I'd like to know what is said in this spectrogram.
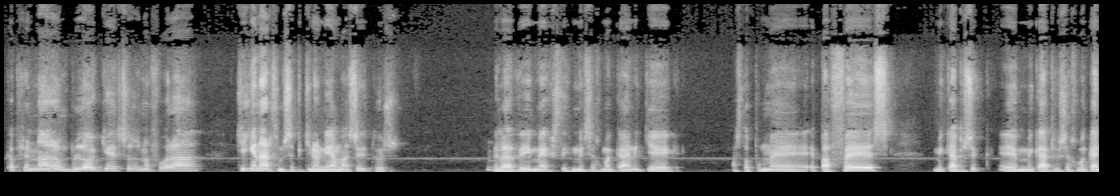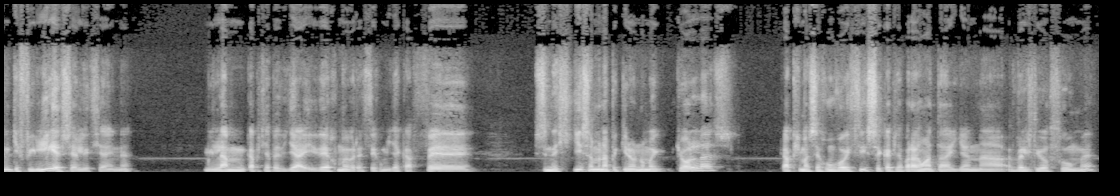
κάποιων άλλων bloggers όσον αφορά και για να έρθουμε σε επικοινωνία μαζί τους. Δηλαδή, μέχρι στιγμής έχουμε κάνει και, ας το πούμε, επαφές, με κάποιους, ε, με κάποιους έχουμε κάνει και φιλίες, η αλήθεια είναι. Μιλάμε με κάποια παιδιά, ήδη έχουμε βρεθεί, έχουμε για καφέ, συνεχίσαμε να επικοινωνούμε κιόλας. Κάποιοι μας έχουν βοηθήσει σε κάποια πράγματα για να βελτιωθούμε.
